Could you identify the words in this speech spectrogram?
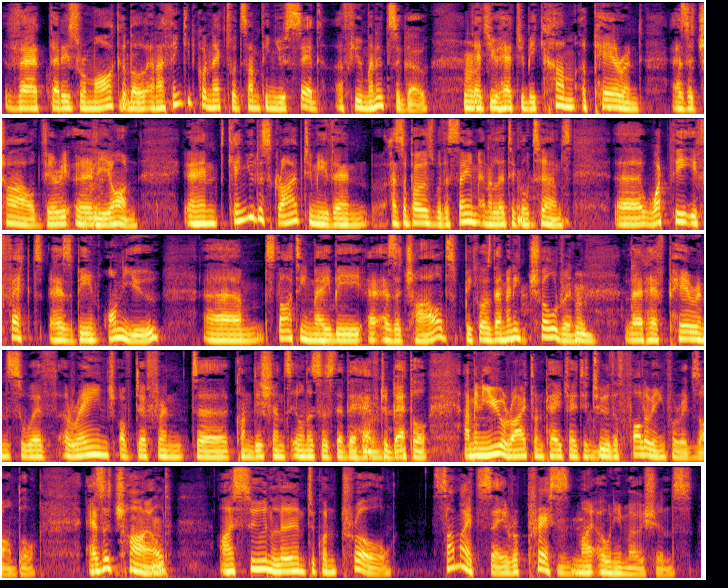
that that is remarkable and I think it connects with something you said a few minutes ago mm. that you had to become a parent as a child very early mm. on and can you describe to me then I suppose with the same analytical terms uh, what the effect has been on you um, starting maybe as a child, because there are many children mm. that have parents with a range of different uh, conditions, illnesses that they have mm. to battle. I mean, you write on page 82 mm. the following, for example. As a child, hmm. I soon learned to control, some might say repress hmm. my own emotions.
